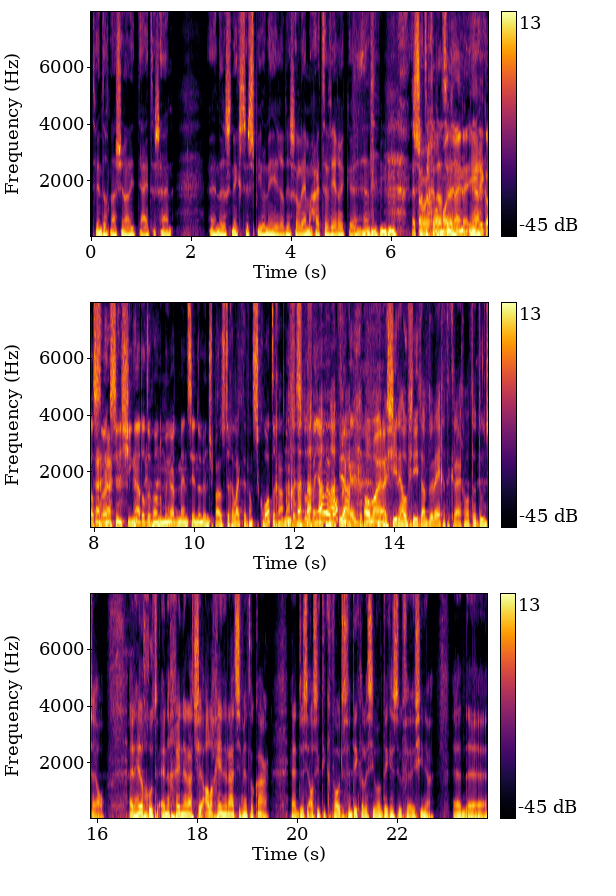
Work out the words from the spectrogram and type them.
twintig nationaliteiten zijn. En er is niks te spioneren, er is alleen maar hard te werken. En Het zou toch zorgen wel dat mooi we- zijn, eh, Erik, als straks in China... dat er gewoon een miljard mensen in de lunchpauze tegelijkertijd aan het squatten gaan. Omdat ze dat van jou hebben afgekeken. Oh, maar China hoef je niet aan het bewegen te krijgen, want dat doen ze al. En heel goed. En de generatie, alle generaties met elkaar. Hè, dus als ik die foto's van Dick wil eens zien, want Dick is natuurlijk veel in China. En eh,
